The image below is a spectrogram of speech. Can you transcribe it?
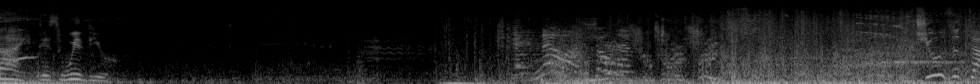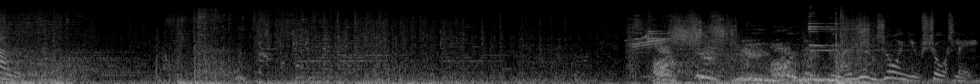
Light is with you. shortly.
